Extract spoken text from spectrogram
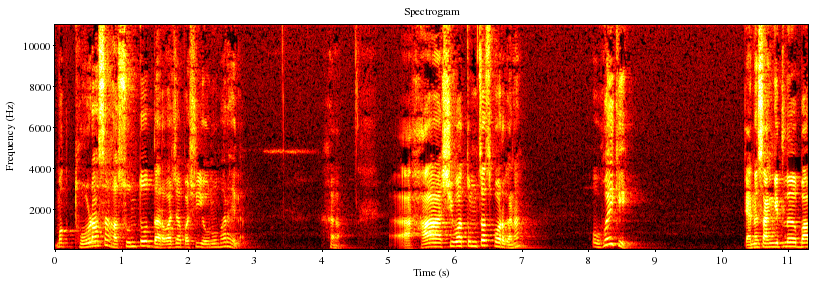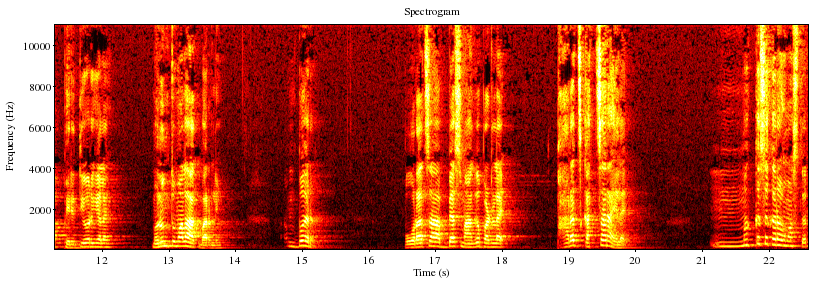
मग थोडासा हसून तो दरवाजापाशी येऊन उभा राहिला. हा. हा शिवा तुमचाच पोरगा ना? होय की? त्यानं सांगितलं बाप फिरतीवर गेलाय म्हणून तुम्हाला हाक मारली. बर पोराचा अभ्यास मागं पडलाय फारच कच्चा राहिलाय. मग कसं करावं मास्तर?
